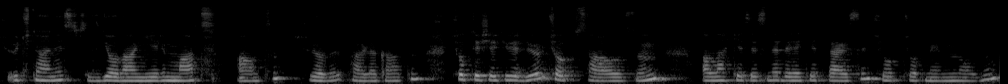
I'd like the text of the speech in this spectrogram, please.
şu üç tane çizgi olan yeri mat altın. Şuraları parlak altın. Çok teşekkür ediyorum. Çok sağ olsun. Allah kesesine bereket versin. Çok çok memnun oldum.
